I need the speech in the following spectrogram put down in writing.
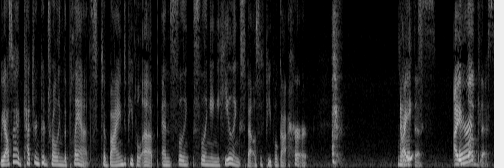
We also had Ketrin controlling the plants to bind people up and sling, slinging healing spells if people got hurt. I love this. I Eric? love this.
